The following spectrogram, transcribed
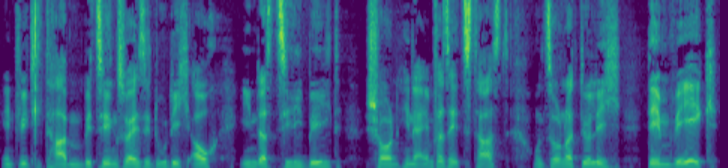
entwickelt haben, beziehungsweise du dich auch in das Zielbild schon hineinversetzt hast und so natürlich dem Weg,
